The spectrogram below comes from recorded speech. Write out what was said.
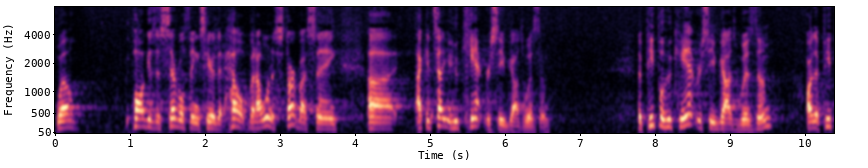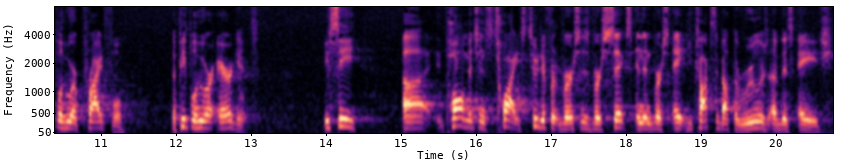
Well, Paul gives us several things here that help, but I want to start by saying uh, I can tell you who can't receive God's wisdom. The people who can't receive God's wisdom are the people who are prideful, the people who are arrogant, You see, uh, Paul mentions twice, two different verses, verse 6 and then verse 8. He talks about the rulers of this age.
